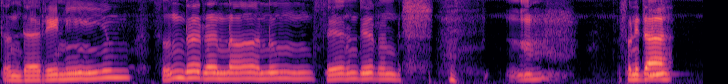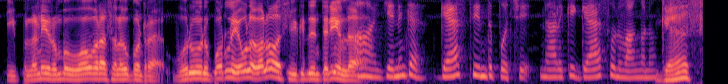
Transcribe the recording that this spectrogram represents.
சுந்தரி நீயும் சுந்தர நானும் சேர்ந்திருந்து. சுனிதா இப்பெல்லாம் நீ ரொம்ப ஓவரா செலவு பண்ற ஒரு ஒரு பொருளும் எவ்வளவு விலைவாசி விக்குதுன்னு தெரியும்ல? ஆ என்னங்க? கேஸ் தீர்ந்து போச்சு. நாளைக்கு கேஸ் ஒன்று வாங்கணும். Gas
